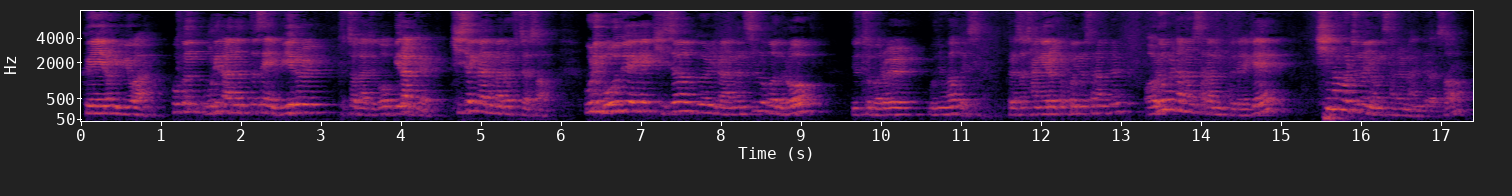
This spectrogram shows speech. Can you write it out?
그의 이름 위와 혹은 우리라는 뜻의 위를 붙여가지고 미라클 기적이라는 말을 붙여서 우리 모두에게 기적을이라는 슬로건으로 유튜버를 운영하고 있어요. 그래서 장애를 겪고 있는 사람들, 어려움을 당한 사람들에게 희망을 주는 영상을 만들어서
